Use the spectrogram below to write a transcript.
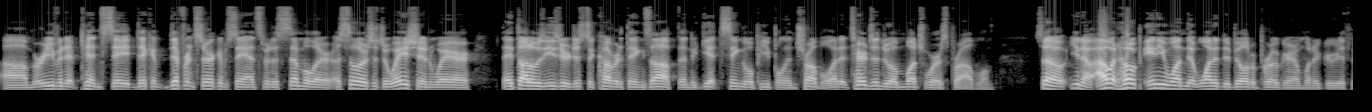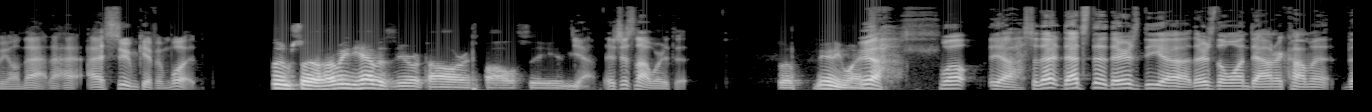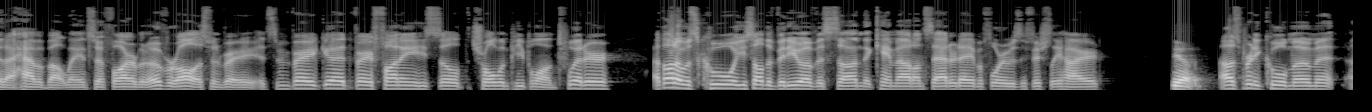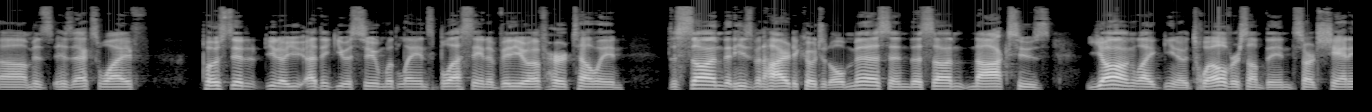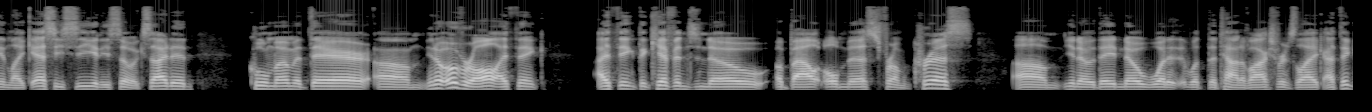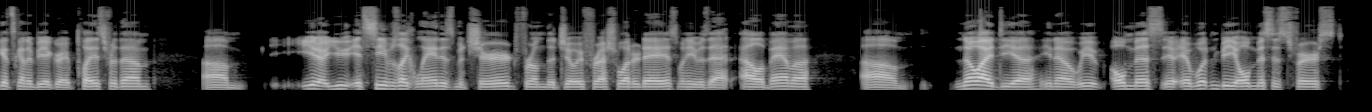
um, or even at Penn State, different circumstance, but a similar a similar situation where they thought it was easier just to cover things up than to get single people in trouble, and it turns into a much worse problem. So you know, I would hope anyone that wanted to build a program would agree with me on that. I, I assume Kiffin would. Assume so. I mean, you have a zero tolerance policy, and yeah, it's just not worth it. So anyway. Yeah. Well, yeah. So that that's the there's the uh there's the one downer comment that I have about Lane so far, but overall it's been very it's been very good, very funny. He's still trolling people on Twitter. I thought it was cool. You saw the video of his son that came out on Saturday before he was officially hired. Yeah. That was a pretty cool moment. Um his his ex-wife posted, you know, you, I think you assume with Lane's blessing a video of her telling the son that he's been hired to coach at Ole Miss, and the son Knox, who's young, like you know, twelve or something, starts chanting like SEC, and he's so excited. Cool moment there. Um, you know, overall, I think I think the Kiffins know about Ole Miss from Chris. Um, you know, they know what it, what the town of Oxford's like. I think it's going to be a great place for them. Um, you know, you it seems like Lane has matured from the Joey Freshwater days when he was at Alabama. Um, no idea. You know, we Ole Miss. It, it wouldn't be Ole Miss's first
